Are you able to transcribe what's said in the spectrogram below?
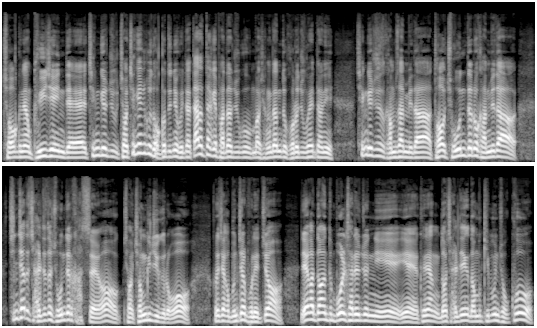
저 그냥 VJ인데 챙겨주 저 챙겨준 것도 없거든요. 그냥 따뜻하게 받아주고 막 장단도 걸어주고 했더니 챙겨주셔서 감사합니다. 더 좋은 데로 갑니다. 진짜로 잘 돼서 좋은 데로 갔어요. 저 정규직으로. 그래서 제가 문자를 보냈죠. 얘가 너한테 뭘 잘해줬니? 예, 그냥 너 잘 되니까 너무 기분 좋고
